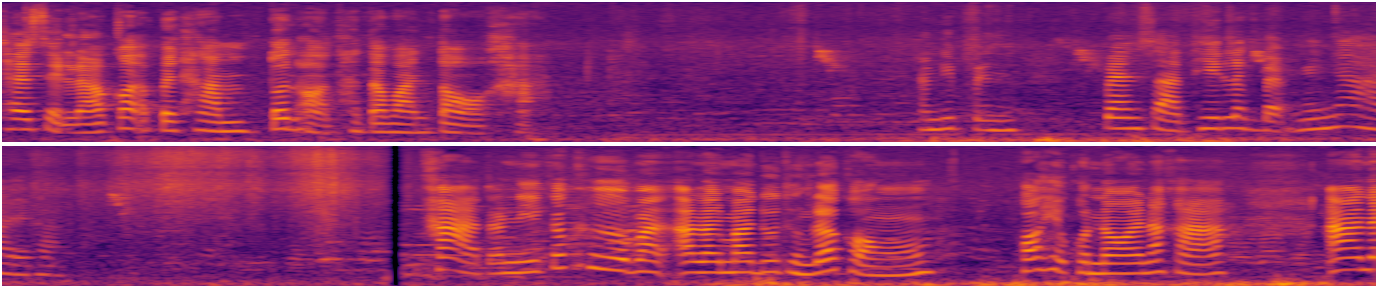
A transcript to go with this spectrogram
ใช้เสร็จแล้วก็ไปทำต้นอ่อนทานตะวันต่อค่ะ อันนี้เป็นเลงสาธิตแบบง่ายๆค่ะ ค่ะตอนนี้ก็คืออะไรมาดูถึงเรื่องของพ่อเห็ดคนน้อยนะคะอ่าใน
